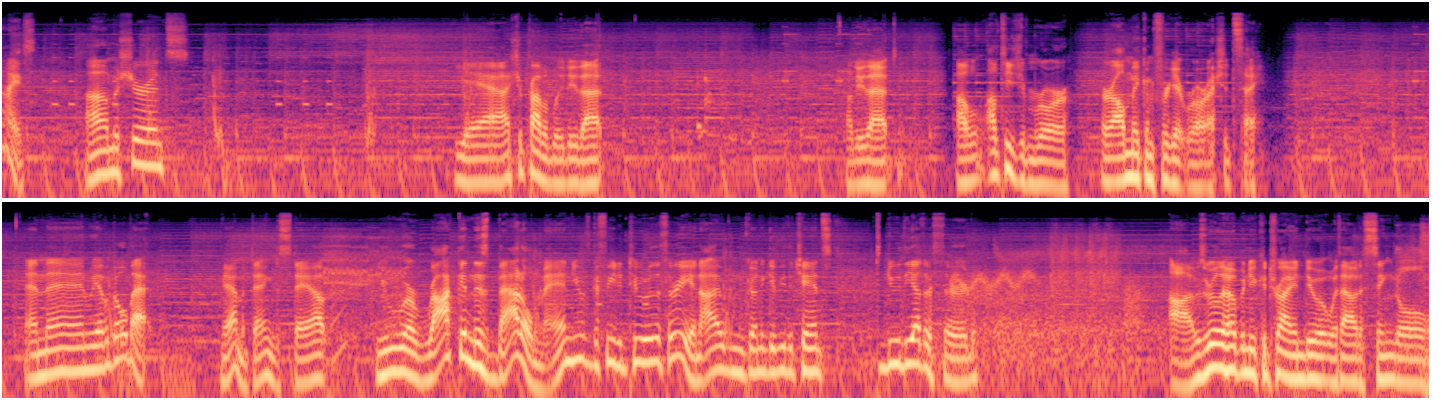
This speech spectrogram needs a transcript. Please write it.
Nice. Um, assurance. Yeah, I should probably do that. I'll do that. I'll I'll teach him roar, or I'll make him forget roar, I should say. And then we have a Golbat. Yeah, Metang to stay out. You are rocking this battle, man. You've defeated two of the three, and I'm gonna give you the chance to do the other third. Ah, I was really hoping you could try and do it without a single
